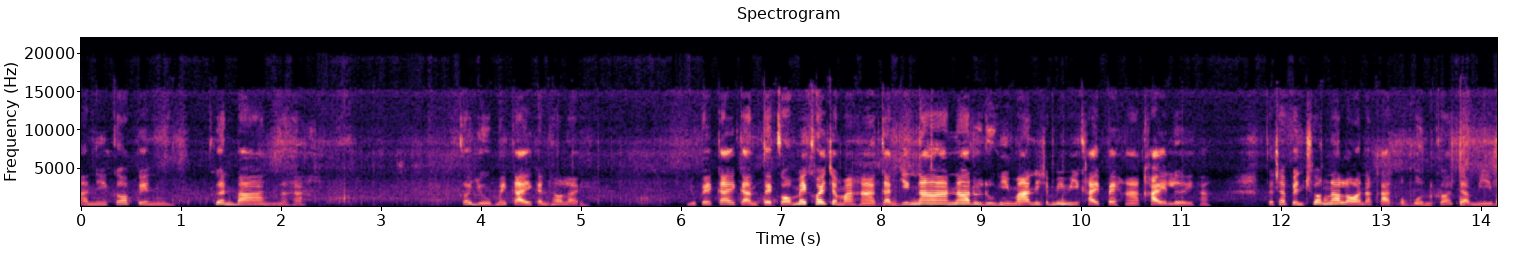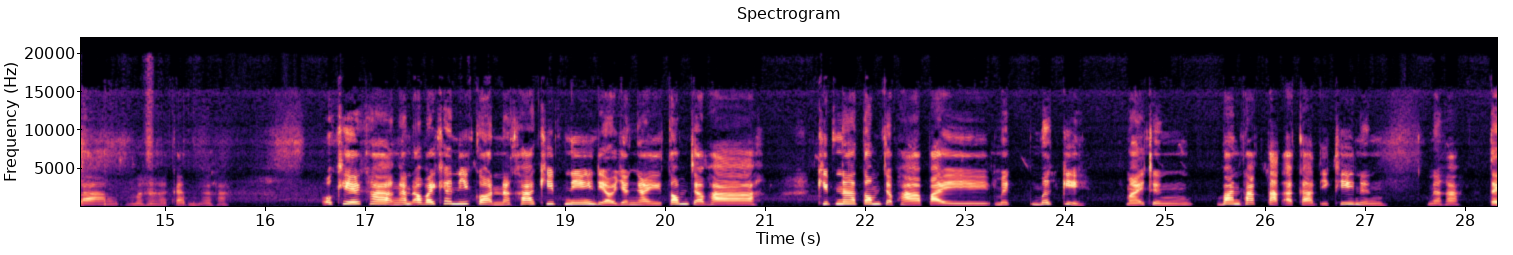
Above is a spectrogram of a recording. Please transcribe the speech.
อันนี้ก็เป็นเพื่อนบ้านนะคะ ก็อยู่ไม่ไกลกันเท่าไหร่ อยู่ใกล้ๆกัน แต่ก็ไม่ค่อยจะมาหากันยิ่งหน้าหน้าฤดูหิมะนี่จะไม่มีใครไปหาใครเลยค่ะ แต่ถ้าเป็นช่วงหน้าร้อนอากาศอบอุ่นก็จะมีบ้างมาหากันนะคะ โอเคค่ะ งั้นเอาไว้แค่นี้ก่อนนะคะ คลิปนี้เดี๋ยวยังไงต้อมจะพา คลิปหน้าต้อมจะพาไปเมกเมกกี้หมายถึงบ้านพักตากอากาศอีกที่หนึ่งนะคะ แต่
